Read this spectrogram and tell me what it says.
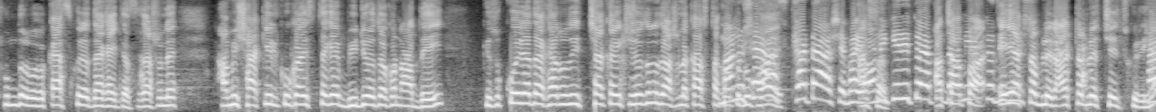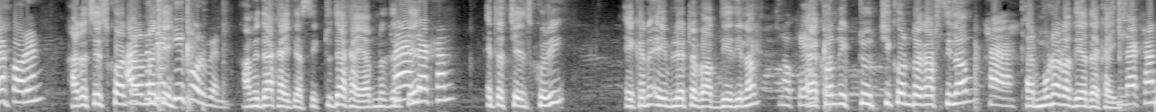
সুন্দরভাবে কাজ করে দেখাইতেছি। আসলে আমি শাকিল কুকাইস থেকে ভিডিও যখন আদেই কিছু কইরা দেখানোর ইচ্ছা করে কিসের জন্য যে আসলে কাজটা কতটুকু মানুষের আস্থাটা আসে। ভাই আচ্ছা। অনেকেরই তো এত আচ্ছা একটা এই একটা ব্লেড আরেকটা ব্লেড চেঞ্জ করি হ্যাঁ হ্যাঁ? করেন। আরেকটা চেঞ্জ করার কারণটা কি কি করবেন? আমি দেখাইতেছি একটু দেখাই হ্যাঁ আপনাদেরকে দেখান। এটা চেঞ্জ করি। এখানে এই ব্লেডটা বাদ দিয়ে দিলাম। এখন একটু চিকনটা কাটছিলাম হ্যাঁ। আর মোটাটা দিয়ে দেখাই। দেখান।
